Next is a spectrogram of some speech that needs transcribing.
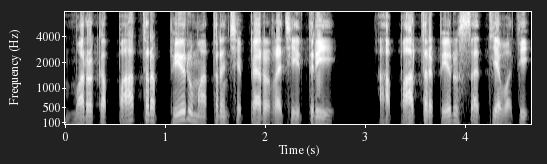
మరొక పాత్ర పేరు మాత్రం చెప్పారు రచయిత్రి ఆ పాత్ర పేరు సత్యవతి.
